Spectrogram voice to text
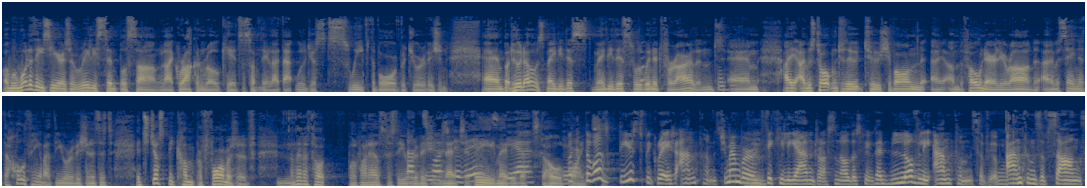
oh, well, one of these years, a really simple song like Rock and Roll Kids or something like that will just sweep the board with Eurovision. Um, but who knows? Maybe this, maybe this will win it for Ireland. Mm-hmm. Um, I, I, was talking to to Siobhan uh, on the phone earlier on, and I was saying that the whole thing about the Eurovision is it's it's just become performative. Mm-hmm. And then I thought, well, what else is the Eurovision meant to be? Maybe yeah. that's the whole yeah. point. There was, there used to be great anthems. Do you remember mm. Vicky Leandros and all those people? They had lovely anthems of mm. anthems of songs,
